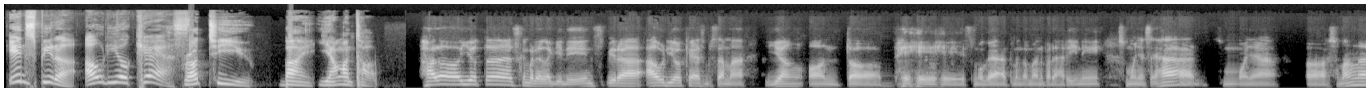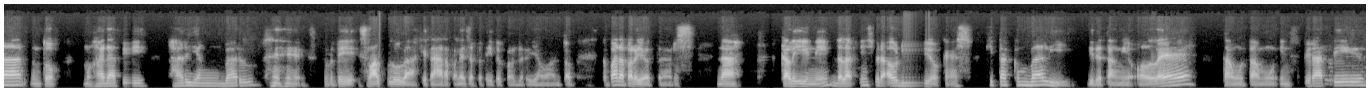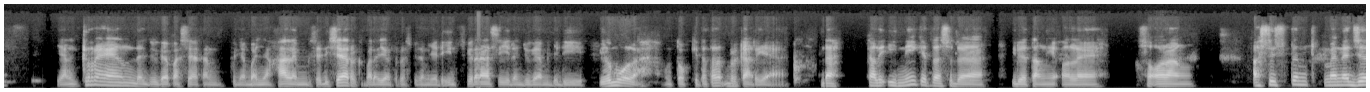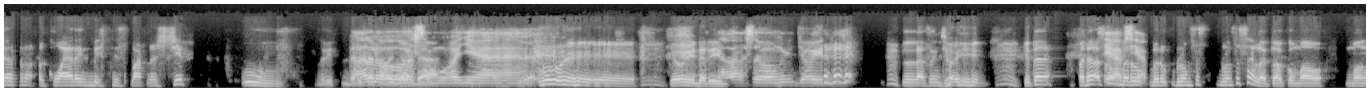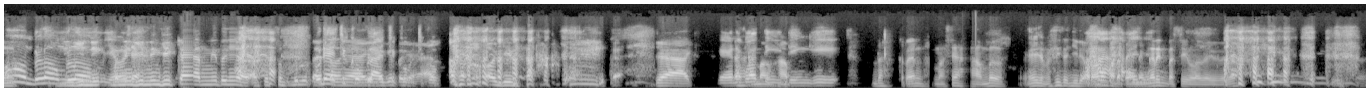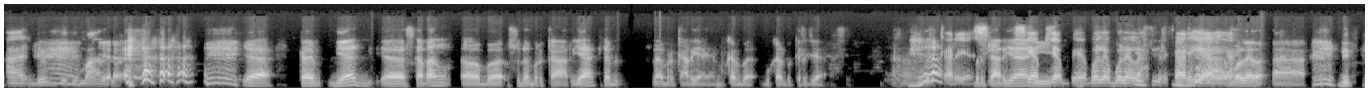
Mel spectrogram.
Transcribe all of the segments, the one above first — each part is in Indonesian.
Inspira Audio Cast. brought to you by Young on Top. Halo Yoters, kembali lagi di Inspira Audiocast bersama Young on Top. Hehehe, semoga teman-teman pada hari ini semuanya sehat, semuanya eh, semangat untuk menghadapi hari yang baru. seperti selalu lah, kita harapannya seperti itu kalau dari Young on Top kepada para Yoters. Nah, kali ini dalam Inspira Audiocast, kita kembali didatangi oleh tamu-tamu inspiratif, yang keren dan juga pasti akan punya banyak hal yang bisa di-share kepada Yoters bisa menjadi inspirasi dan juga menjadi ilmu lah untuk kita tetap berkarya. Nah, kali ini kita sudah didatangi oleh seorang Assistant Manager Acquiring Business Partnership. Uh, dari dari Halo semuanya. Ya, Wih, yoi dari Kita langsung join. langsung join. Kita padahal aku Siap, baru, siap. baru belum ses- belum selesai loh itu aku mau meng Oh belum belum. Ya meninggi-ninggikan itunya aku sebut dulu Udah cukup lah, gitu-gitu cukup ya. cukup. oh gitu ya Gak enak Ah, lah tinggi tinggi. udah keren masnya humble ini pasti jadi orang pada pengen dengerin pasti lo gitu ya Aduh jadi malu. ya, ya kayak dia eh, sekarang be- sudah berkarya kita bilang berkarya ya bukan bukan bekerja Ah, Berkarya. Berkarya Siap di- siap ya boleh boleh lah berkarya ya. boleh lah Di-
